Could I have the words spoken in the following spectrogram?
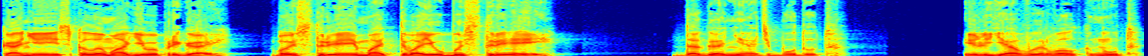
Коней из колымаги выпрягай! Быстрей, мать твою, быстрей!» «Догонять будут!» Илья вырвал кнут,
